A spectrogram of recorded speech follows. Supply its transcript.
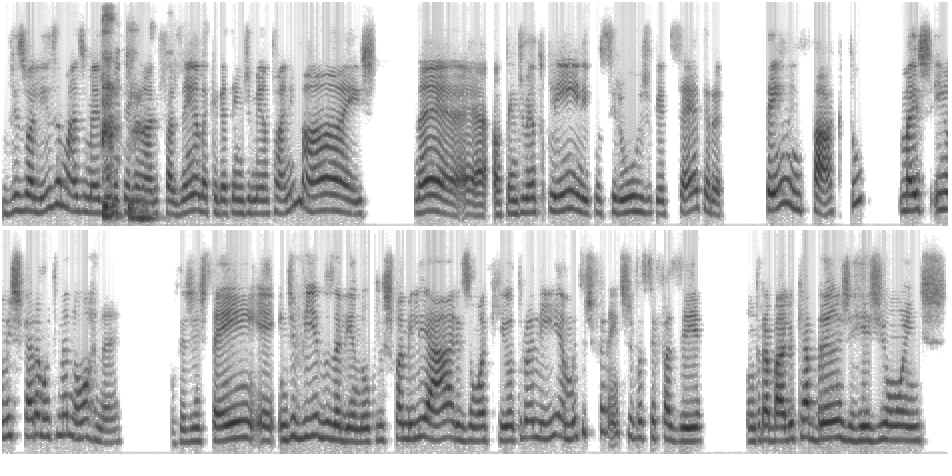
visualiza mais o médico veterinário fazendo, aquele atendimento a animais, né, é, atendimento clínico, cirúrgico, etc., tem um impacto, mas em uma esfera muito menor, né? Porque a gente tem é, indivíduos ali, núcleos familiares, um aqui, outro ali. É muito diferente de você fazer um trabalho que abrange regiões,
